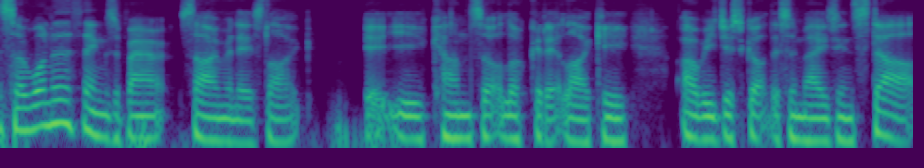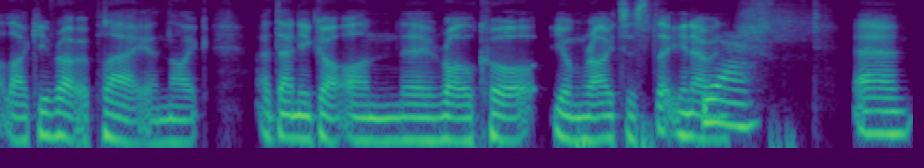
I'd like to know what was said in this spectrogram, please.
So one of the things about Simon is like it, you can sort of look at it like he oh he just got this amazing start like he wrote a play and like and then he got on the Royal Court Young Writers that you know Yeah. and, um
